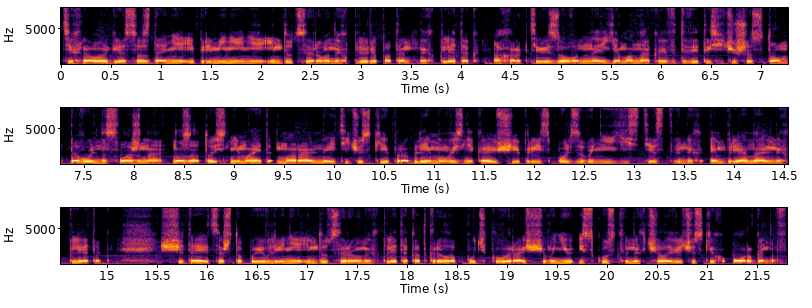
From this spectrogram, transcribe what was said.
Технология создания и применения индуцированных плюрипатентных клеток, охарактеризованная Яманакой в 2006 довольно сложна, но зато снимает морально-этические проблемы, возникающие при использовании естественных эмбриональных клеток. Считается, что появление индуцированных клеток открыло путь к выращиванию искусственных человеческих органов,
